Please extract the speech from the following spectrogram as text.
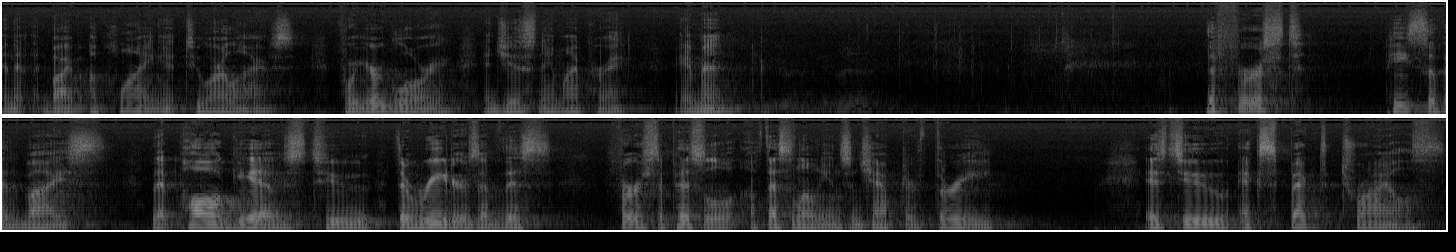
and by applying it to our lives. For your glory, in Jesus' name I pray. Amen. The first piece of advice that Paul gives to the readers of this first epistle of Thessalonians in chapter 3 is to expect trials.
